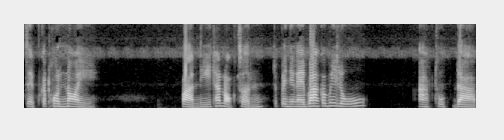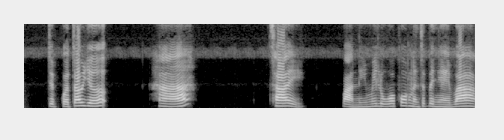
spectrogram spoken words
เจ็บกระทนหน่อย ป่านนี้ท่านอกเฉินจะเป็นยังไงบ้างก็ไม่รู้ อาจถูกดาบ เจ็บกว่าเจ้าเยอะ หา ใช่ ป่านนี้ไม่รู้ว่าพวกนั้นจะเป็นยังไงบ้าง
